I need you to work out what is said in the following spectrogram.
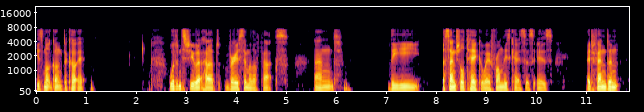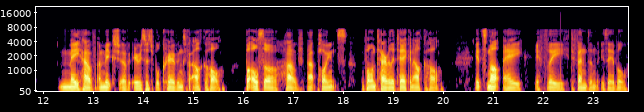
is not going to cut it. Wood and Stewart had very similar facts, and the essential takeaway from these cases is a defendant may have a mixture of irresistible cravings for alcohol, but also have at points voluntarily taken alcohol. It's not a if the defendant is able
